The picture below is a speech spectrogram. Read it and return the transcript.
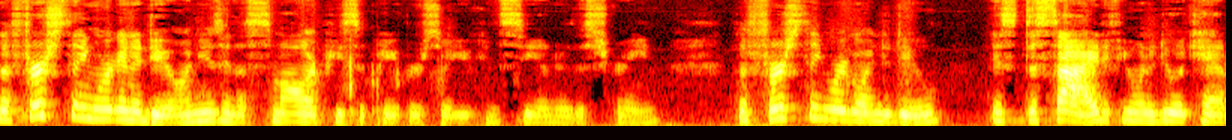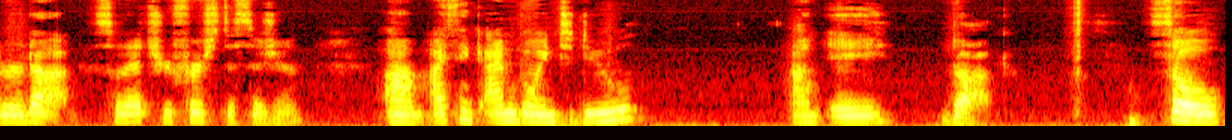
the first thing we're going to do, I'm using a smaller piece of paper so you can see under the screen. The first thing we're going to do is decide if you want to do a cat or a dog. So that's your first decision. Um, I think I'm going to do um, a dog. So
